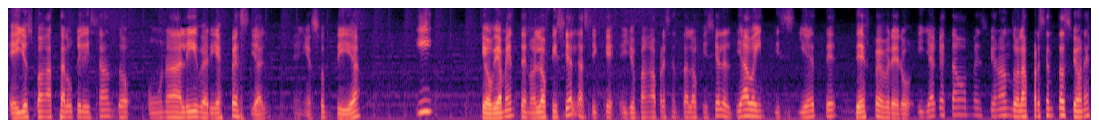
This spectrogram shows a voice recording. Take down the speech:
ellos van a estar utilizando una livery especial en esos días y que obviamente no es la oficial, así que ellos van a presentar la oficial el día 27 de febrero. Y ya que estamos mencionando las presentaciones,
